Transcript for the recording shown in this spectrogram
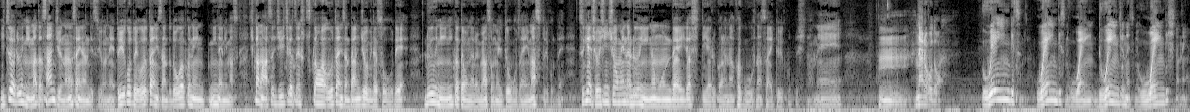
実はルーニーまだ37歳なんですよね。ということで、大谷さんと同学年になります。しかも明日11月2日は大谷さん誕生日だそうで、ルーニーに肩を並べます。おめでとうございます。ということで。次は正真正銘のルーニーの問題出してやるからな、覚悟なさいということでしたね。うーん、なるほど。ウェインですね。ウェインですね。ウェイン。ドゥェインじゃないですね。ウェインでしたね。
